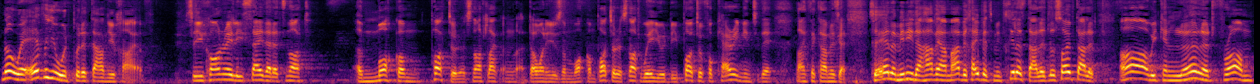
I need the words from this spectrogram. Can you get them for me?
No, wherever you would put it down, you chayav. So you can't really say that it's not a mokom potter. It's not like I don't want to use a mokom potter. It's not where you would be potter for carrying into there like the Kamil said. So Oh, we can learn it from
